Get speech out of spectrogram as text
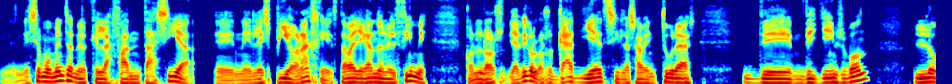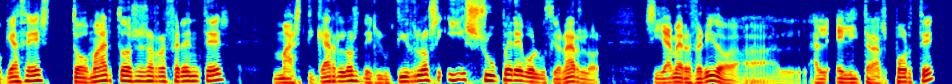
en ese momento en el que la fantasía en el espionaje estaba llegando en el cine con los, ya digo, los gadgets y las aventuras de, James Bond, lo que hace es tomar todos esos referentes masticarlos, deglutirlos y super evolucionarlos. Si ya me he referido al, al helitransporte,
